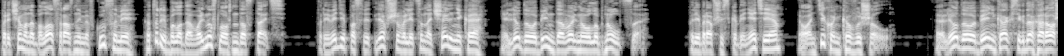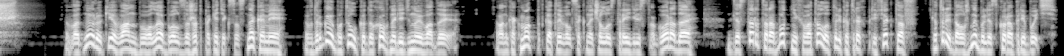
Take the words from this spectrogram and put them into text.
причем она была с разными вкусами, которые было довольно сложно достать. При виде посветлевшего лица начальника, Людоубинь довольно улыбнулся. Прибравшись в кабинете, он тихонько вышел. Людоубень, как всегда, хорош. В одной руке Ван Буэлэ был зажат пакетик со снеками, в другой бутылка духовной ледяной воды. Он как мог подготовился к началу строительства города. Для старта работ не хватало только трех префектов, которые должны были скоро прибыть.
